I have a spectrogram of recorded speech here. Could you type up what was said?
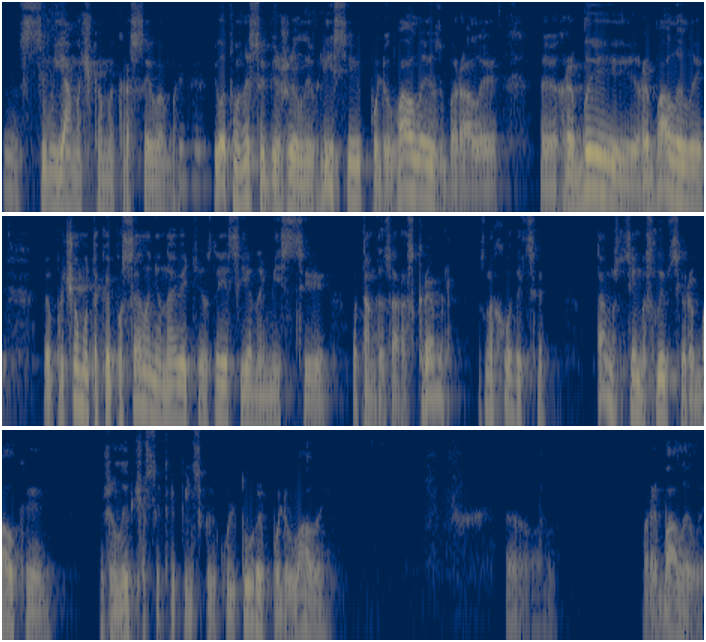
з цими ямочками красивими. І от вони собі жили в лісі, полювали, збирали е, гриби, рибалили. Е, Причому таке поселення навіть, здається, є на місці, от там, де зараз Кремль знаходиться. Там ці мисливці, рибалки жили в часи трипільської культури, полювали, е, рибалили,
